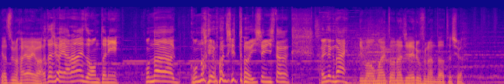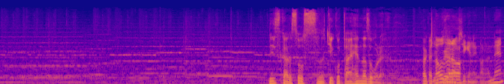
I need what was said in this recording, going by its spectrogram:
やつも早いわ。私はやらないぞ本当に。こんなこんなヤマジットを一緒にしたやりたくない。今お前と同じエルフなんだ私はリスからソースするの結構大変だぞこれ。倒さなくちゃいけないからね。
